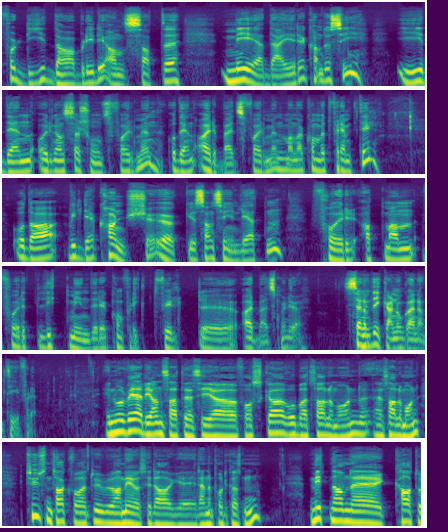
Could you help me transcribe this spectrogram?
fordi da blir de ansatte medeiere, kan du si, i den organisasjonsformen og den arbeidsformen man har kommet frem til. Og da vil det kanskje øke sannsynligheten for at man får et litt mindre konfliktfylt uh, arbeidsmiljø. Selv om det ikke er noen garanti for det. Involver de ansatte, sier forsker Robert Salomon. Eh, Salomon. Tusen takk for at du var med oss i dag i denne podkasten. Mitt navn er Cato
